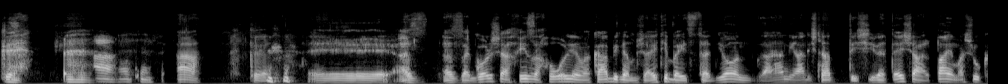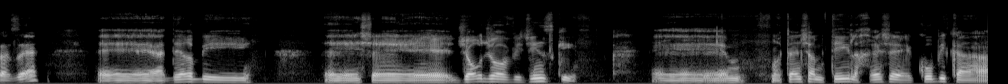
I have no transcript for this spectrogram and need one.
כן. אה, אוקיי. אה, כן. אה, אז, הגול שהכי זכור לי במכבי גם שהייתי באיצטדיון, זה היה נראה לי שנת 99, 2000, משהו כזה. אה, הדרבי שג'ורג'ו ויג'ינסקי נותן שם טיל אחרי שקוביקה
